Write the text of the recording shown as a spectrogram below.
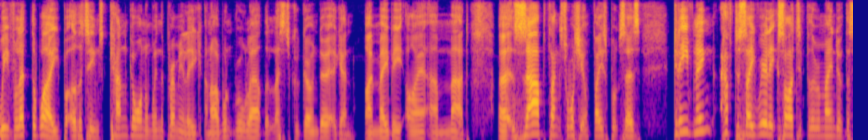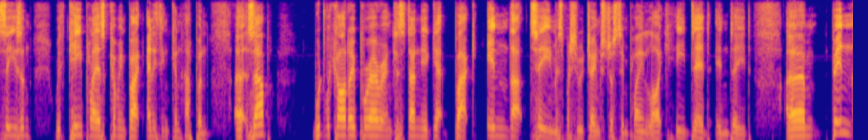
We've led the way, but other teams can go on and win the Premier League, and I wouldn't rule out that Leicester could go and do it again. I maybe I am mad. Uh, Zab, thanks for watching on Facebook. Says Good evening. Have to say, really excited for the remainder of the season. With key players coming back, anything can happen. Uh, Zab, would Ricardo Pereira and Castagna get back in that team, especially with James Justin playing like he did indeed? Um, Bin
